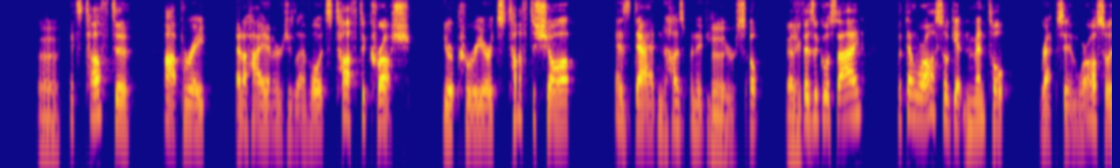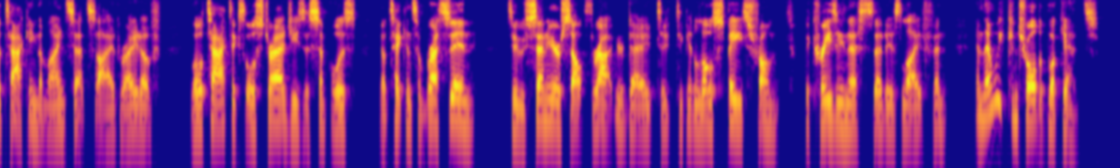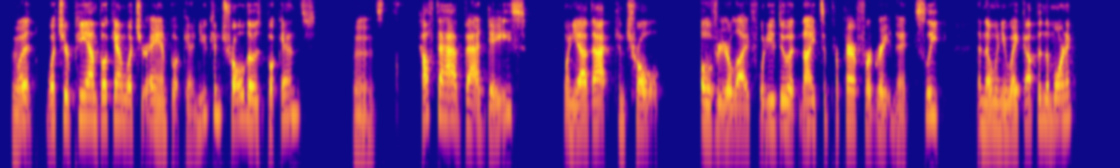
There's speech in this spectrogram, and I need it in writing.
Uh, it's tough to operate at a high energy level. It's tough to crush your career. It's tough to show up as dad and husband of the Hmm. year. So the physical side, but then we're also getting mental reps in. We're also attacking the mindset side, right? Of little tactics, little strategies, as simple as you know, taking some breaths in to center yourself throughout your day, to to get a little space from the craziness that is life. And and then we control the bookends. Hmm. What what's your PM bookend? What's your AM bookend? You control those bookends. uh, It's tough to have bad days when you have that control over your life. What do you do at night to prepare for a great night's sleep? And then when you wake up in the morning,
